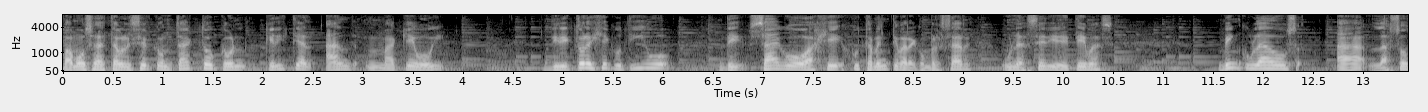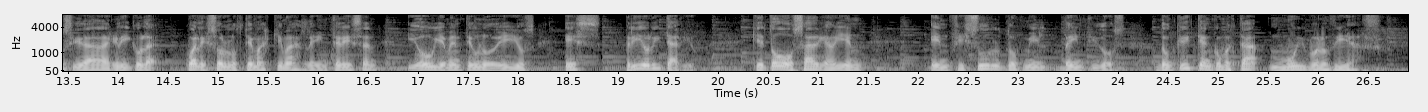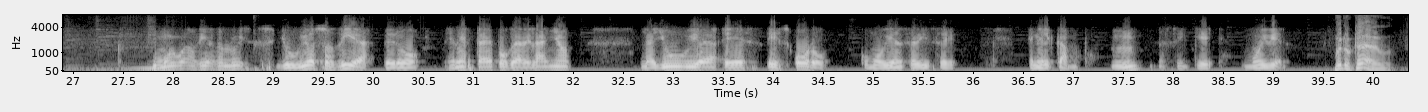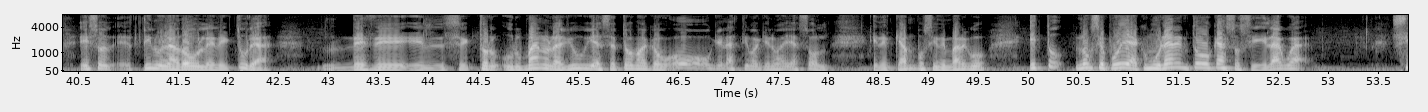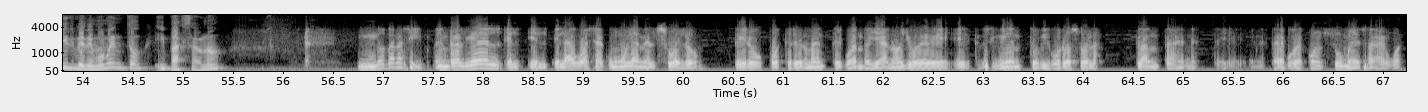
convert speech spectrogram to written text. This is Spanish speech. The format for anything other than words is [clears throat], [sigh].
Vamos a establecer contacto con Christian And McEvoy, director ejecutivo de Sago AG, justamente para conversar una serie de temas vinculados a la sociedad agrícola, cuáles son los temas que más le interesan y obviamente uno de ellos es prioritario, que todo salga bien en FISUR 2022. Don Cristian, ¿cómo está? Muy buenos días. Muy buenos días, don Luis. Lluviosos días, pero en esta época del año la lluvia es, es oro, como bien se dice en el campo. Así que muy bien. Bueno, claro, eso eh, tiene una doble lectura. Desde el sector urbano la lluvia se toma como, oh, qué lástima que no haya sol. En el campo, sin embargo, esto no se puede acumular en todo caso si el agua sirve de momento y pasa, ¿no? No tan así. En realidad el, agua se acumula en el suelo, pero posteriormente cuando ya no llueve, el crecimiento vigoroso de las plantas en, este, en esta época consume esa agua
